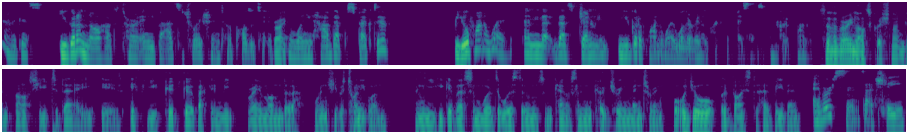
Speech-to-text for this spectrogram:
Yeah i guess you got to know how to turn any bad situation into a positive. Right. And when you have that perspective you'll find a way. And that, that's generally, you got to find a way, whether in a life or business, you got to find a way. So, the very last question I'm going to ask you today is if you could go back and meet Raimonda when she was 21 and you could give her some words of wisdom, some counseling, coaching, mentoring, what would your advice to her be then? Ever since actually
